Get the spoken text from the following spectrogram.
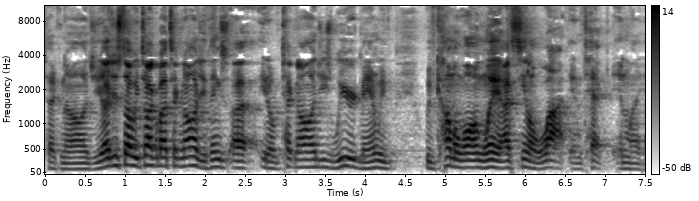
Technology. I just thought we'd talk about technology. Things, uh, you know, technology's weird, man. We've we've come a long way. I've seen a lot in tech in my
